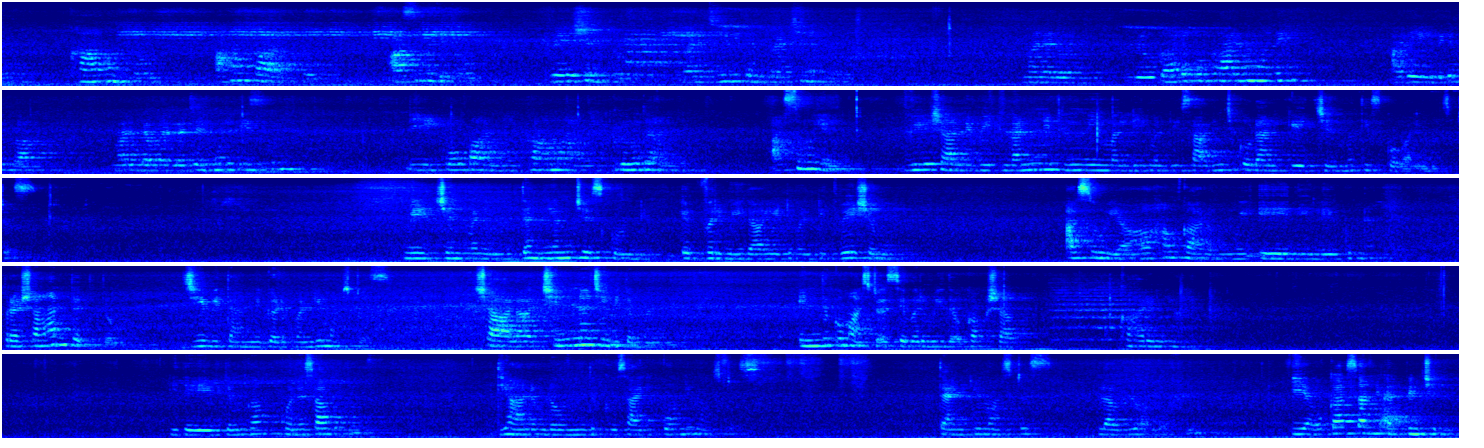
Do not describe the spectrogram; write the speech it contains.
కామంతో అహంకారంతో అసూయతో ద్వేషంతో మన జీవితం గడిచినప్పుడు మనలో రోగాలకు కారణం అదే అదే విధంగా మరల జన్మలు తీసుకుని ఈ కోపాన్ని కామాన్ని క్రోధాన్ని అసూయను ద్వేషాన్ని వీటినన్నిటిని మళ్ళీ మళ్ళీ సాధించుకోవడానికే జన్మ తీసుకోవాలి మాస్టర్స్. మీ జన్మని ధన్యం చేసుకోండి. ఎవ్వరి మీద ఎటువంటి ద్వేషము అసూయ అహంకారము ఏది లేకుండా ప్రశాంతతతో జీవితాన్ని గడపండి మాస్టర్స్. చాలా చిన్న జీవితం అని ఎందుకు మాస్టర్స్? ఎవరి మీద కక్ష కారుణ్యాలు. ఇదే విధంగా కొనసాగుతూ ధ్యానంలో ముందుకు సాగిపోండి masters. Thank you masters. Love you all of you ఈ అవకాశాన్ని కల్పించింది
